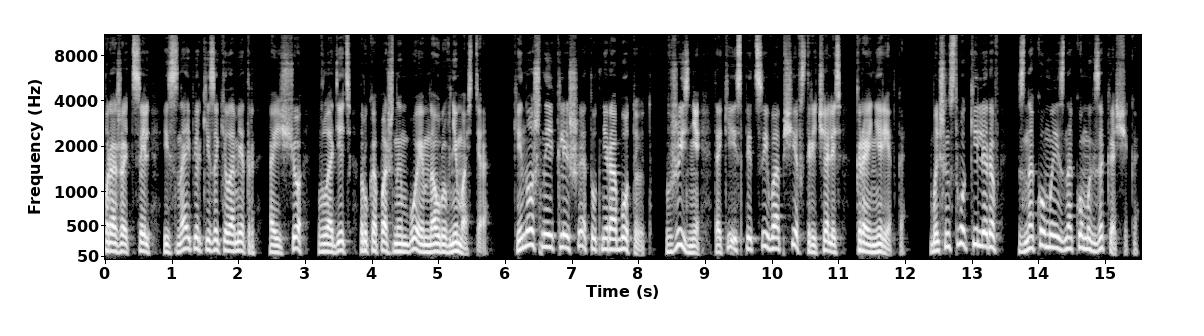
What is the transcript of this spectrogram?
поражать цель из снайперки за километр, а еще владеть рукопашным боем на уровне мастера. Киношные клише тут не работают. В жизни такие спецы вообще встречались крайне редко. Большинство киллеров – знакомые знакомых заказчика.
